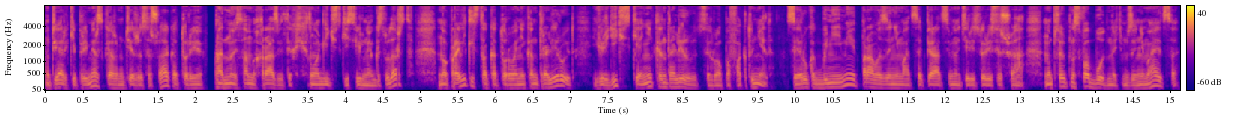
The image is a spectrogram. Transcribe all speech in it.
Вот яркий пример, скажем, те же США, которые одно из самых развитых технологически сильных государств, но правительство которого не контролирует юридически они контролируют ЦРУ, а по факту нет. ЦРУ как бы не имеет права заниматься операциями на территории США, но абсолютно свободно этим занимается.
